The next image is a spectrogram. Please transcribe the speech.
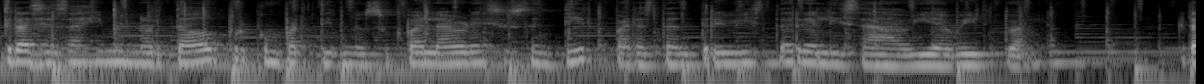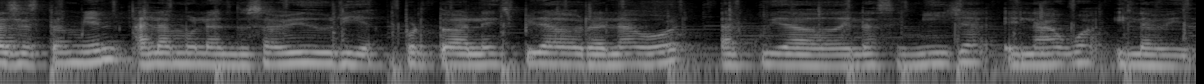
Gracias a Jimena Hurtado por compartirnos su palabra y su sentir para esta entrevista realizada vía virtual. Gracias también a la Molando Sabiduría por toda la inspiradora labor al cuidado de la semilla, el agua y la vida.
